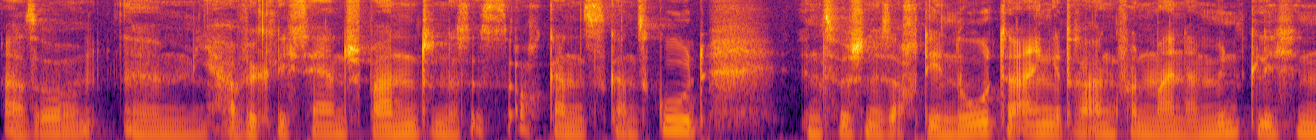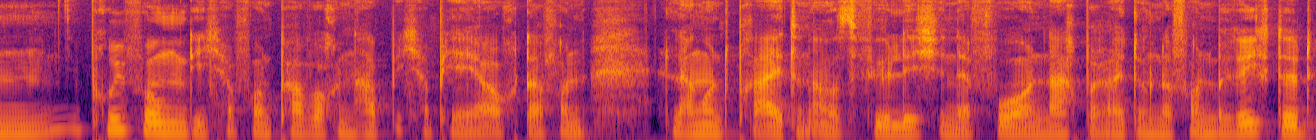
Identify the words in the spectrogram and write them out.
also ähm, ja, wirklich sehr entspannt und das ist auch ganz, ganz gut. Inzwischen ist auch die Note eingetragen von meiner mündlichen Prüfung, die ich ja vor ein paar Wochen habe. Ich habe hier ja auch davon lang und breit und ausführlich in der Vor- und Nachbereitung davon berichtet.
